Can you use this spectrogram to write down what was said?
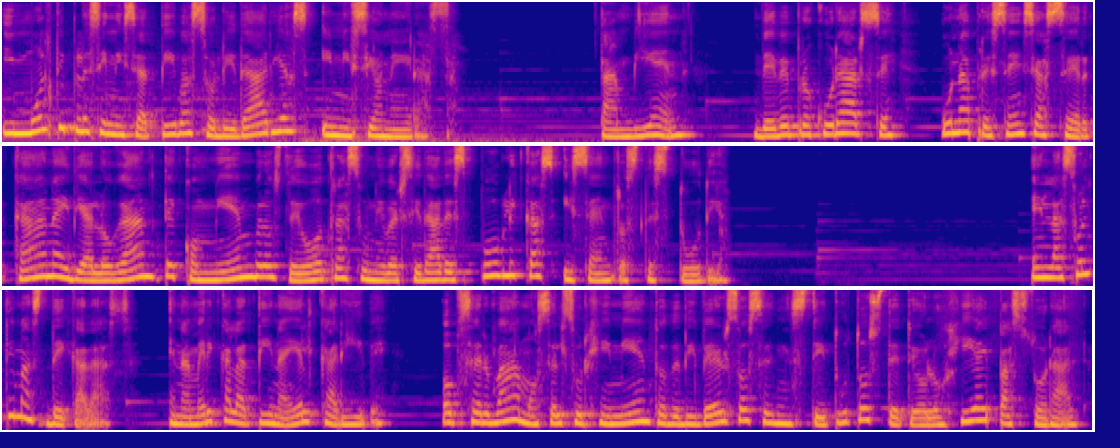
y múltiples iniciativas solidarias y misioneras. También debe procurarse una presencia cercana y dialogante con miembros de otras universidades públicas y centros de estudio. En las últimas décadas, en América Latina y el Caribe, observamos el surgimiento de diversos institutos de teología y pastoral,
